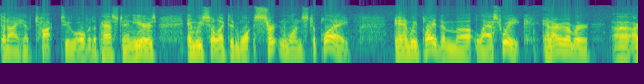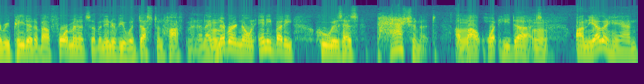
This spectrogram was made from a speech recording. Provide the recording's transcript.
that I have talked to over the past ten years, and we selected one, certain ones to play, and we played them uh, last week, and I remember. Uh, I repeated about four minutes of an interview with Dustin Hoffman, and I've never known anybody who is as passionate about what he does. On the other hand,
